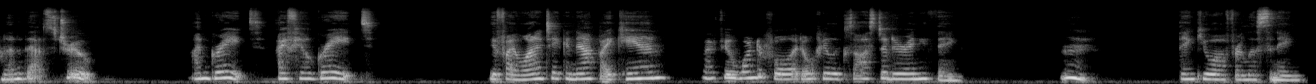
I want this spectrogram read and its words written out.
none of that's true. I'm great. I feel great. If I want to take a nap, I can. I feel wonderful. I don't feel exhausted or anything. Mm. Thank you all for listening.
